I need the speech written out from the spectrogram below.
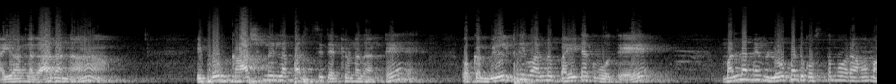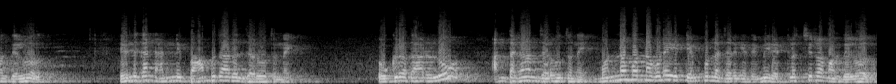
అయ్యో అట్లా కాదన్నా. ఇప్పుడు కాశ్మీర్ల పరిస్థితి ఎట్లున్నదంటే ఒక మిలిటరీ వాళ్ళు బయటకు పోతే మళ్ళీ మేము లోపలికి వస్తామో రామో మాకు తెలియదు ఎందుకంటే అన్ని బాంబు దాడులు జరుగుతున్నాయి. ఉగ్రదాడులు అంతగానం జరుగుతున్నాయి. మొన్న మొన్న కూడా ఈ టెంపుల్లో జరిగింది. మీరు ఎట్లొచ్చిరో మాకు తెలియదు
